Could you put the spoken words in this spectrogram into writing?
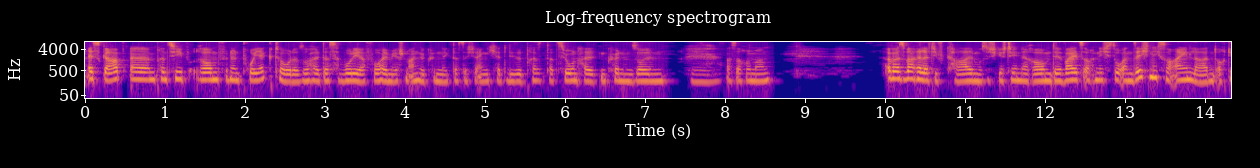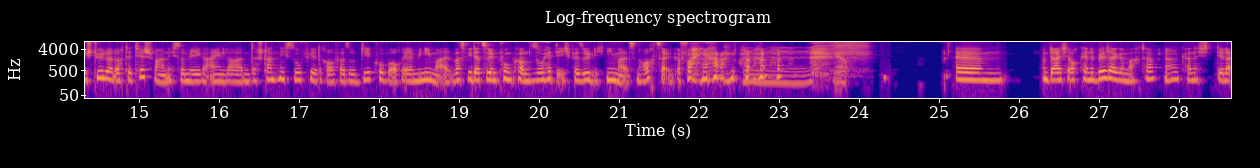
es gab äh, im Prinzip Raum für einen Projektor oder so. Halt, das wurde ja vorher mir schon angekündigt, dass ich eigentlich hätte diese Präsentation halten können sollen. Mhm. Was auch immer. Aber es war relativ kahl, muss ich gestehen, der Raum. Der war jetzt auch nicht so an sich nicht so einladend. Auch die Stühle und auch der Tisch waren nicht so mega einladend. Da stand nicht so viel drauf. Also Deko war auch eher minimal. Was wieder zu dem Punkt kommt, so hätte ich persönlich niemals eine Hochzeit gefeiert. Mm, ja. ähm, und da ich auch keine Bilder gemacht habe, ne, kann ich dir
